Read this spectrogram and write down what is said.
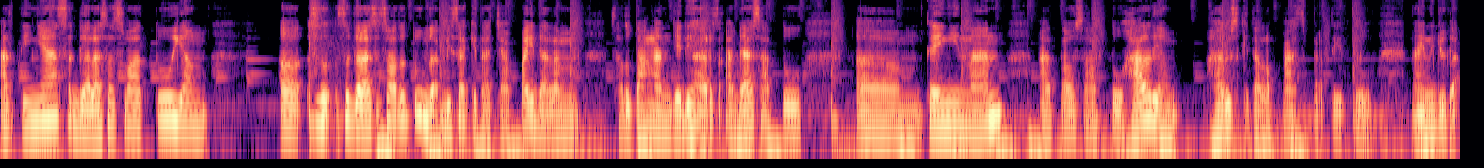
artinya segala sesuatu yang uh, segala sesuatu tuh nggak bisa kita capai dalam satu tangan. Jadi harus ada satu um, keinginan atau satu hal yang harus kita lepas seperti itu. Nah ini juga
